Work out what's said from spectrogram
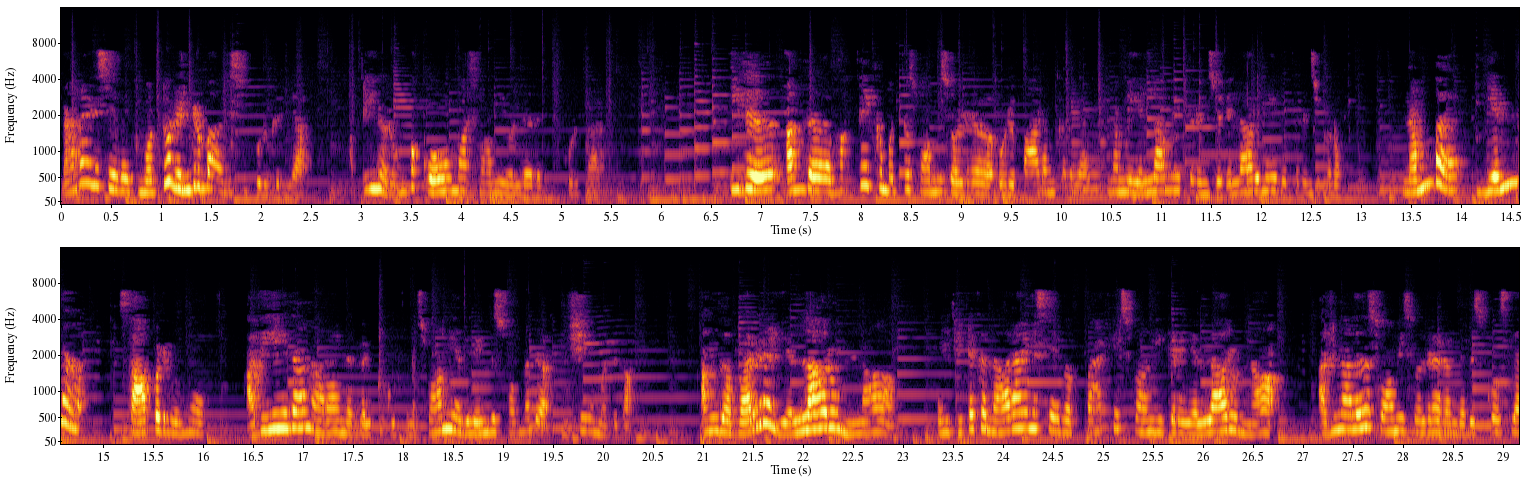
நாராயண சேவைக்கு மட்டும் ரெண்டு ரூபாய் அரிசி கொடுக்குறியா? அப்படின்னு ரொம்ப கோபமா சுவாமி வந்து அதை கொடுத்தாரு இது அந்த பக்தைக்கு மட்டும் சுவாமி சொல்ற ஒரு பாடம் கிடையாது. நம்ம எல்லாமே தெரிஞ்சு எல்லாருமே இதை தெரிஞ்சுக்கணும். நம்ம என்ன சாப்பிடுறோமோ அதையே தான் நாராயணர்களுக்கு கொடுக்கணும். சுவாமி அதுல இருந்து சொன்னத விஷயம் அதுதான். அங்க வர்ற எல்லாரும் நான் உங்ககிட்ட நாராயண சேவை பேக்கேஜ் வாங்கிக்கிற எல்லாரும் நான் அதனாலதான் சுவாமி சொல்றாரு அந்த டிஸ்கோஸ்ல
